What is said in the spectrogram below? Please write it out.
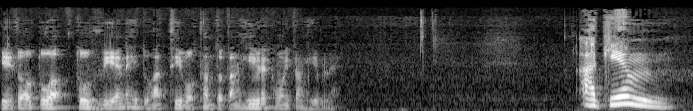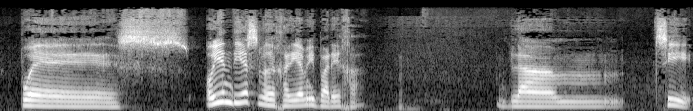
y de todos tu- tus bienes y tus activos, tanto tangibles como intangibles. ¿A quién? Pues hoy en día se lo dejaría a mi pareja. Plan, sí,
